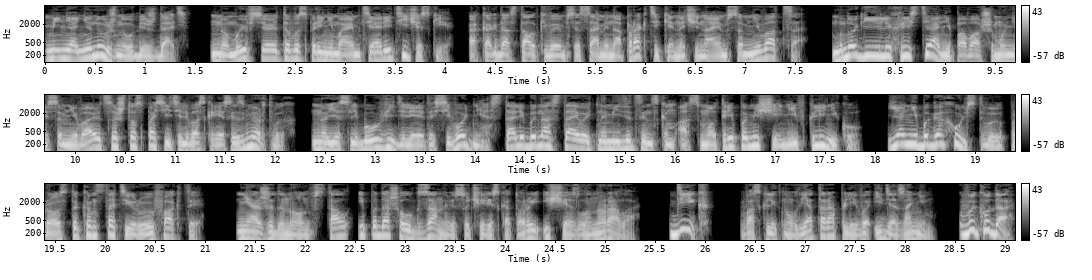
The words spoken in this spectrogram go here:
«Меня не нужно убеждать, но мы все это воспринимаем теоретически, а когда сталкиваемся сами на практике, начинаем сомневаться. Многие ли христиане, по-вашему, не сомневаются, что Спаситель воскрес из мертвых? Но если бы увидели это сегодня, стали бы настаивать на медицинском осмотре помещений в клинику. Я не богохульствую, просто констатирую факты». Неожиданно он встал и подошел к занавесу, через который исчезла Нурала. «Дик!» – воскликнул я торопливо, идя за ним. «Вы куда?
